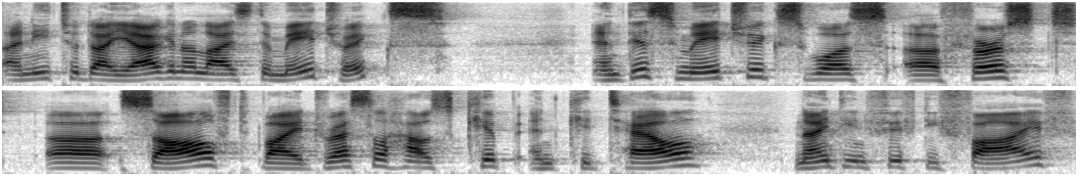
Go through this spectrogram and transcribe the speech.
I need to diagonalize the matrix. And this matrix was uh, first uh, solved by Dresselhaus, Kip, and Kittel, 1955.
